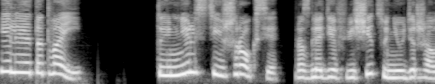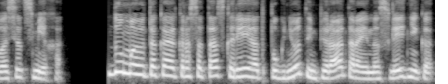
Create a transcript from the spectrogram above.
«Или это твои?» «Ты мне льстишь, Рокси», – разглядев вещицу, не удержалась от смеха. Думаю, такая красота скорее отпугнет императора и наследника.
